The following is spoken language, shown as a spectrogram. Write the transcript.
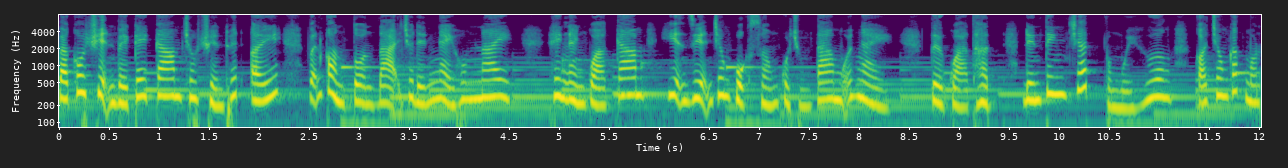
Và câu chuyện về cây cam trong truyền thuyết ấy vẫn còn tồn tại cho đến ngày hôm nay. Hình ảnh quả cam hiện diện trong cuộc sống của chúng ta mỗi ngày, từ quả thật đến tinh chất và mùi hương có trong các món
